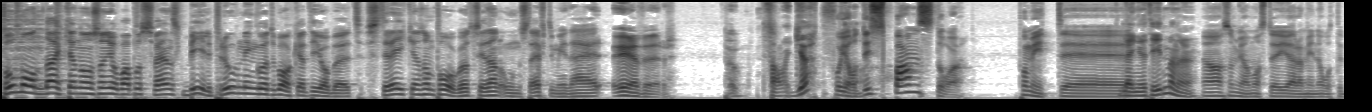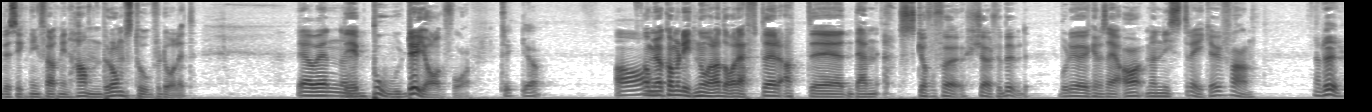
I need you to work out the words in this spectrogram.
På måndag kan någon som jobbar på Svensk Bilprovning gå tillbaka till jobbet. Strejken som pågått sedan onsdag eftermiddag är över. Fan vad gött! Får jag dispens då? På mitt... Eh, Längre tid menar du? Ja, som jag måste göra min återbesiktning för att min handbroms tog för dåligt. Jag vet inte. Det borde jag få. Tycker jag. Ja. Om jag kommer dit några dagar efter att eh, den ska få för, körförbud. Borde jag ju kunna säga, ja men ni strejkar ju fan. Eller hur?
